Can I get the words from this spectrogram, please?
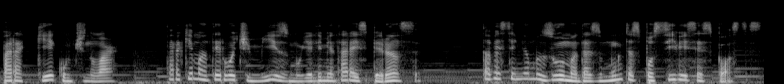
Para que continuar? Para que manter o otimismo e alimentar a esperança? Talvez tenhamos uma das muitas possíveis respostas,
